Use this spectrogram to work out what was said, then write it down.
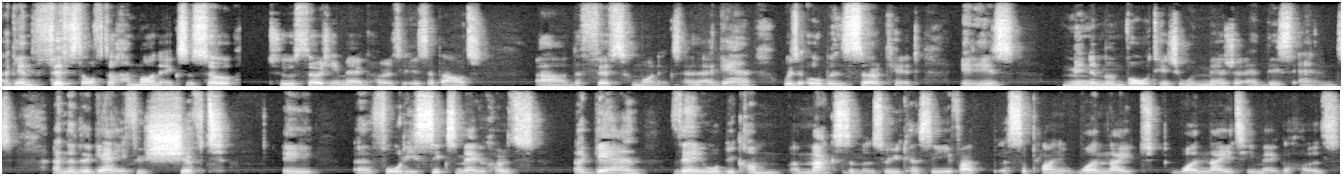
again, fifth of the harmonics. So 230 megahertz is about uh, the fifth harmonics. And again, with open circuit, it is minimum voltage we measure at this end. And then again, if you shift a, a 46 megahertz again, then it will become a maximum. So you can see if I supply 190, 190 megahertz,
